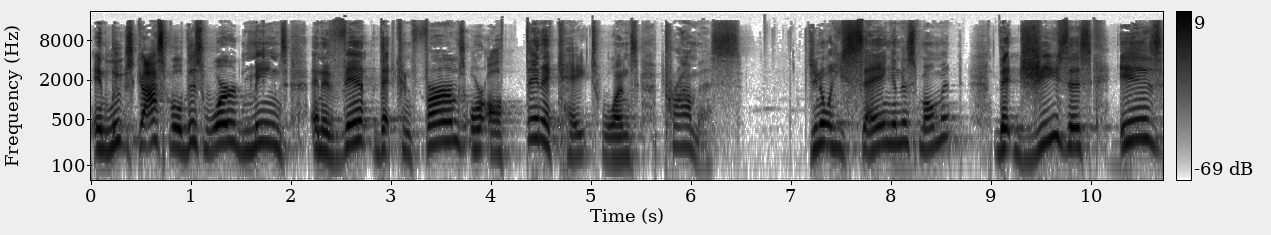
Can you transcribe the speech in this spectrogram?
In Luke's gospel, this word means an event that confirms or authenticates one's promise. Do you know what He's saying in this moment? That Jesus is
